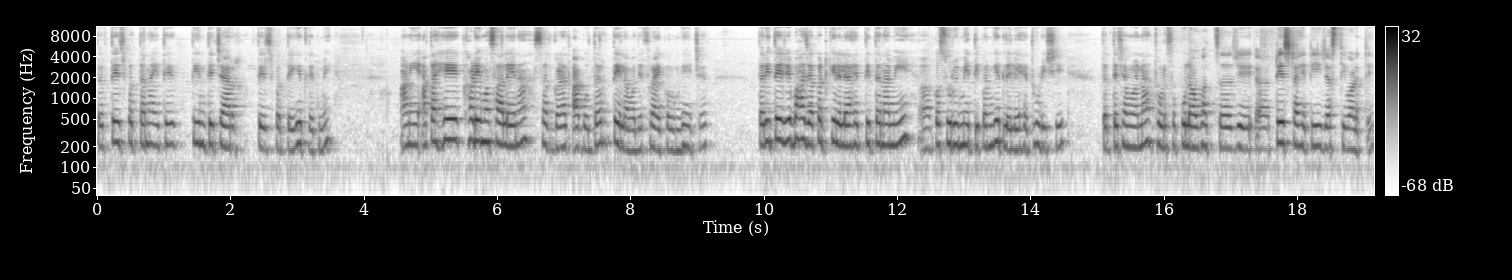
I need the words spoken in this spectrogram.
तर तेजपत्ता ना इथे तीन ते चार तेजपत्ते घेतलेत मी. आणि आता हे खडे मसाले ना सगळ्यात अगोदर तेलामध्ये फ्राय करून घ्यायचे आहेत. तर इथे जे भाज्या कट केलेल्या आहेत तिथं ना मी कसुरी मेथी पण घेतलेली आहे थोडीशी. तर त्याच्यामुळे ना थोडंसं पुलाव भातचं जे टेस्ट आहे ती जास्ती वाढते.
